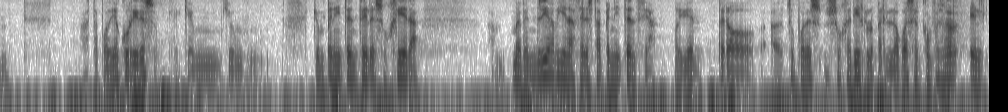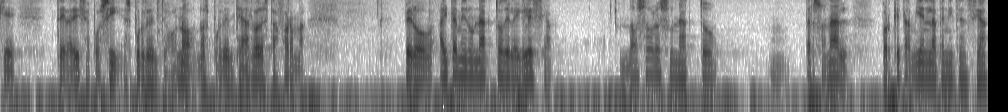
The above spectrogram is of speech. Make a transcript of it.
¿Mm? Hasta podía ocurrir eso, que, un, penitente le sugiera, me vendría bien hacer esta penitencia, muy bien, pero ah, tú puedes sugerirlo, pero luego es el confesor el que te la dice, pues sí, es prudente o no, no es prudente, hazlo de esta forma. Pero hay también un acto de la Iglesia, no solo es un acto mm, personal, porque también la penitencia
